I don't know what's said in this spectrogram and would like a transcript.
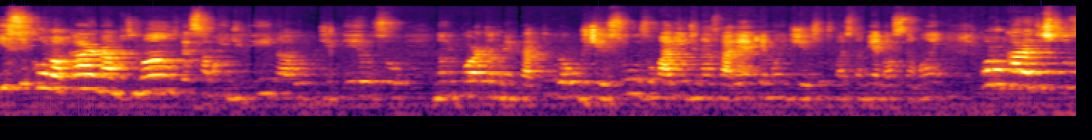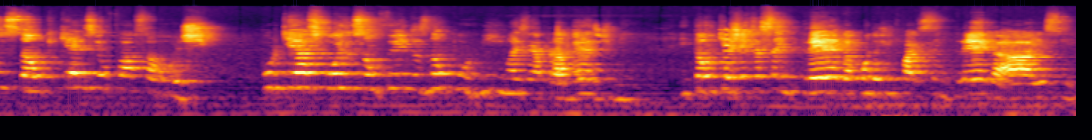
E se colocar nas mãos dessa Mãe Divina, ou de Deus, ou não importa a nomenclatura, ou Jesus, o Maria de Nazaré, que é mãe de Jesus, mas também é nossa mãe, colocar à disposição: O que queres que eu faça hoje? Porque as coisas são feitas não por mim, mas é através de mim. Então, que a gente, essa entrega, quando a gente faz essa entrega a esse,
